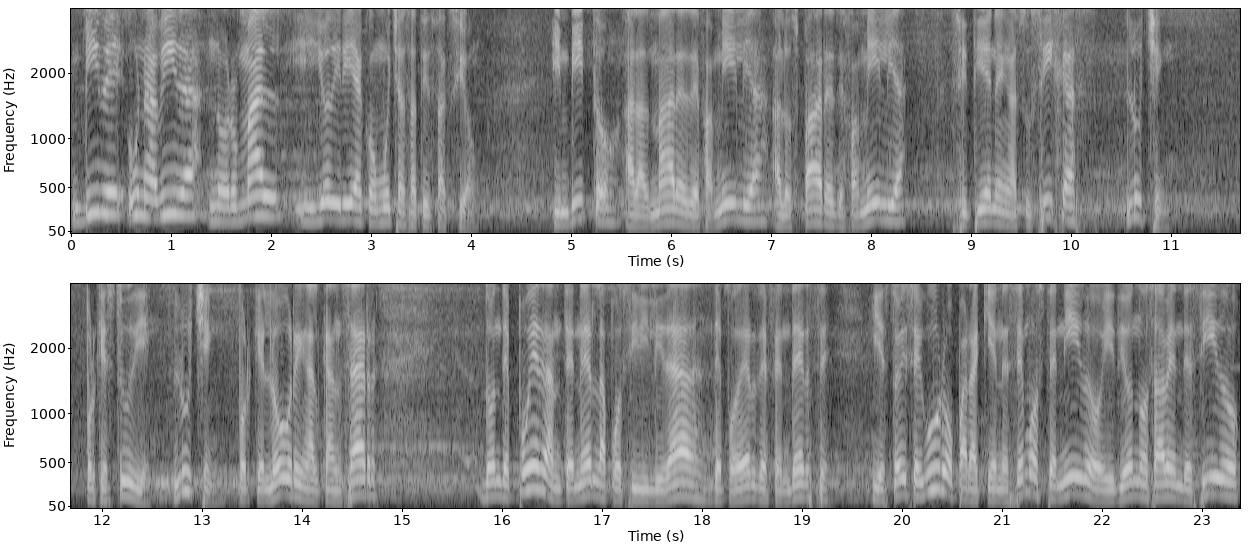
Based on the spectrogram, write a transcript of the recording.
vive una vida normal y yo diría con mucha satisfacción. Invito a las madres de familia, a los padres de familia, si tienen a sus hijas, luchen, porque estudien, luchen, porque logren alcanzar donde puedan tener la posibilidad de poder defenderse y estoy seguro para quienes hemos tenido y Dios nos ha bendecido,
